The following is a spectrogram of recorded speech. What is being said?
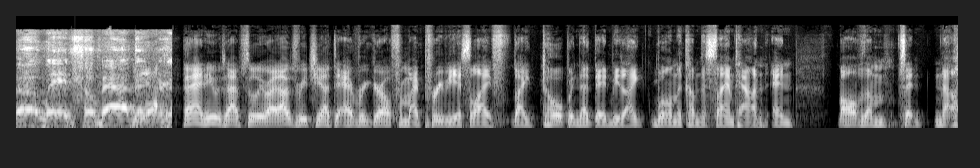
uh, laid so bad that Yeah. you're gonna And he was absolutely right. I was reaching out to every girl from my previous life, like hoping that they'd be like willing to come to Slamtown, and all of them said no.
